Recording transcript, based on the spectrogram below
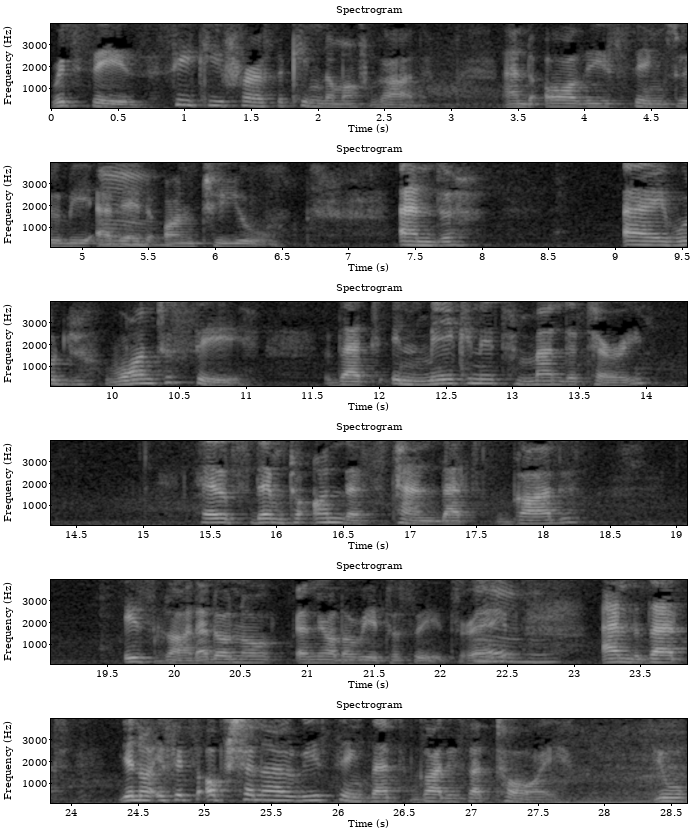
which says, Seek ye first the kingdom of God, and all these things will be added Mm. unto you. And I would want to say that in making it mandatory helps them to understand that God is God. I don't know any other way to say it, right? Mhm. and that you know if it's optional we think that god is a toy you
